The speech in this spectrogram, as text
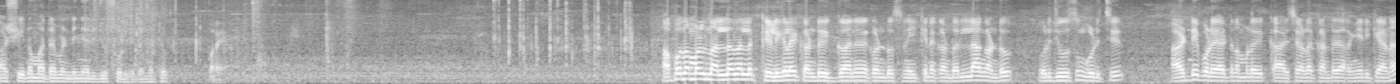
ആ ക്ഷീണം മാറ്റാൻ വേണ്ടി ഞാൻ ജ്യൂസ് കുടിച്ചിട്ട് മറ്റും പറയാം. അപ്പോൾ നമ്മൾ നല്ല നല്ല കിളികളെ കണ്ടു ഇഗ്വാനിനെ കണ്ടു സ്നേക്കിനെ കണ്ടു എല്ലാം കണ്ടു. ഒരു ജ്യൂസും കുടിച്ച് അടിപൊളിയായിട്ട് നമ്മൾ കാഴ്ചകളെ കണ്ട് ഇറങ്ങിയിരിക്കുകയാണ്.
